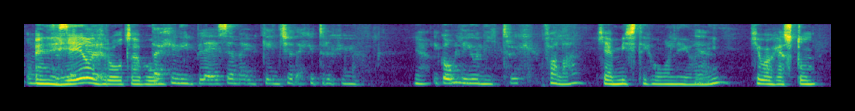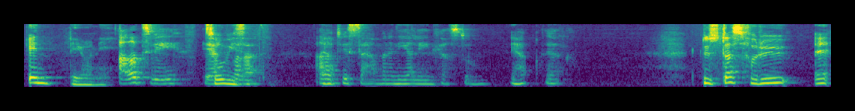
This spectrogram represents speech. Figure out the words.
Om Een te heel zeggen groot taboe. Dat je niet blij bent met je kindje, dat je terug je... ja. Ik wou Leonie terug. Voilà. Jij miste gewoon Leonie. Je wou Gaston en Leonie. Alle twee. Ja, Zo is voilà. het. Alle twee samen en niet alleen Gaston. Ja. Ja. Dus dat is voor u hè,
